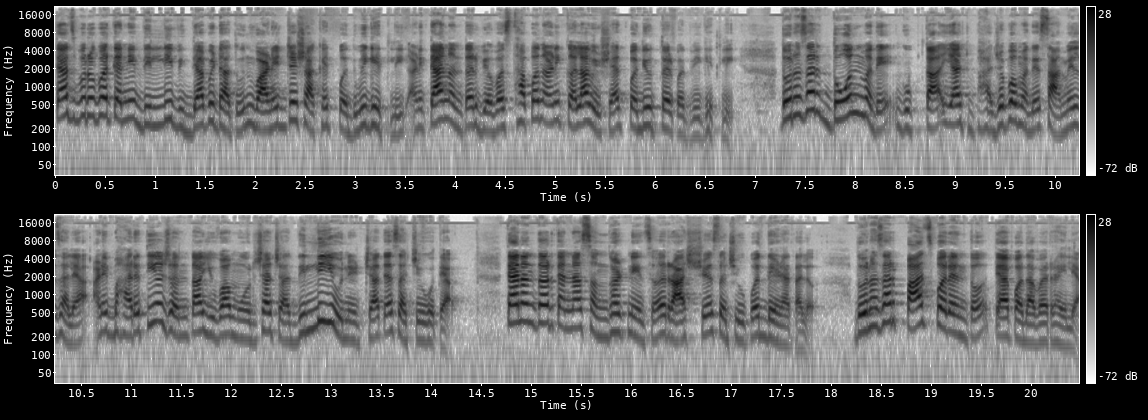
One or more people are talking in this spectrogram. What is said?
त्याचबरोबर त्यांनी दिल्ली विद्यापीठातून वाणिज्य शाखेत पदवी घेतली आणि त्यानंतर व्यवस्थापन आणि कला विषयात पदव्युत्तर पदवी घेतली. दोन हजार दोन मध्ये गुप्ता या भाजपमध्ये सामील झाल्या आणि भारतीय जनता युवा मोर्चाच्या दिल्ली युनिटच्या त्या सचिव होत्या. त्यानंतर त्यांना संघटनेचं राष्ट्रीय सचिवपद देण्यात आलं. दोन हजार पाच पर्यंत त्या पदावर राहिल्या.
